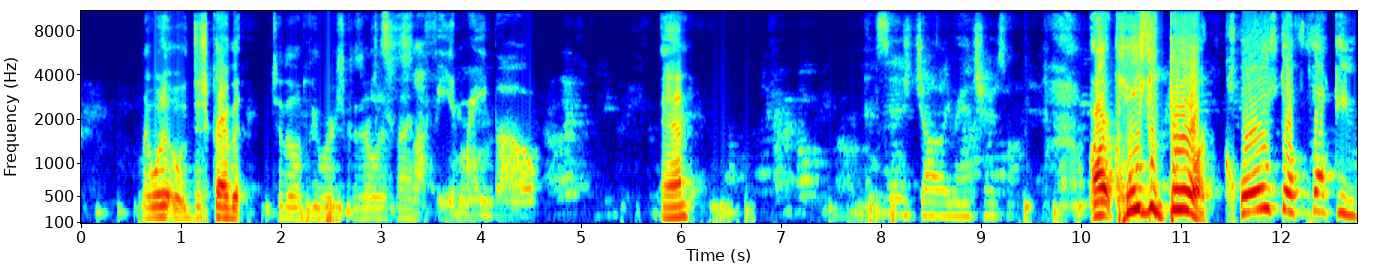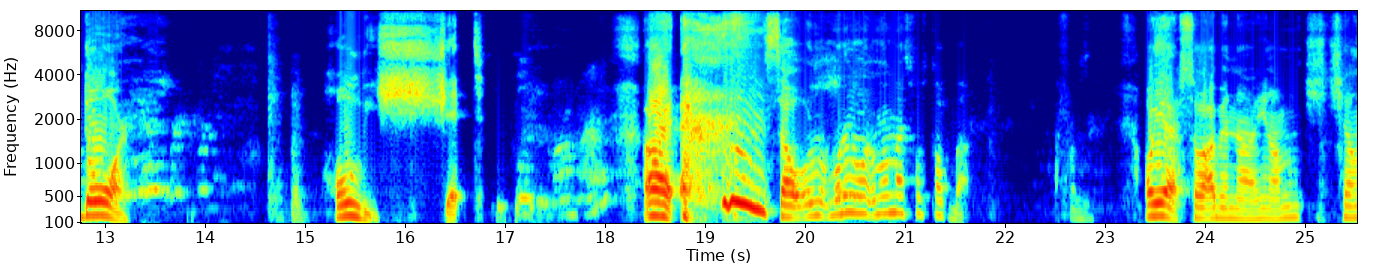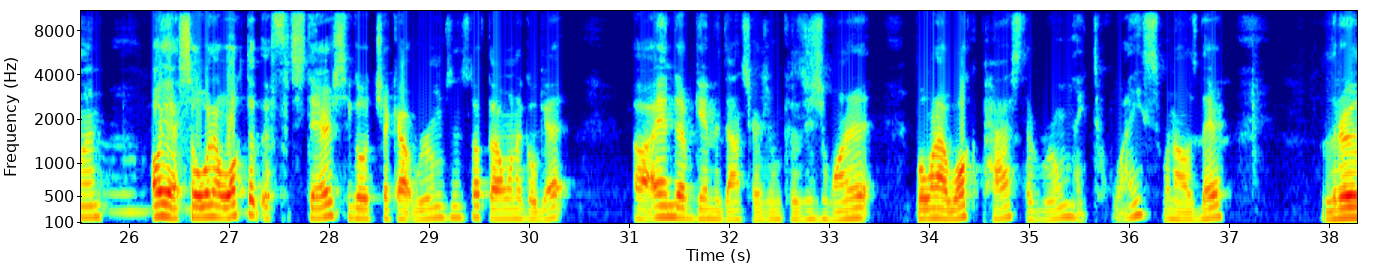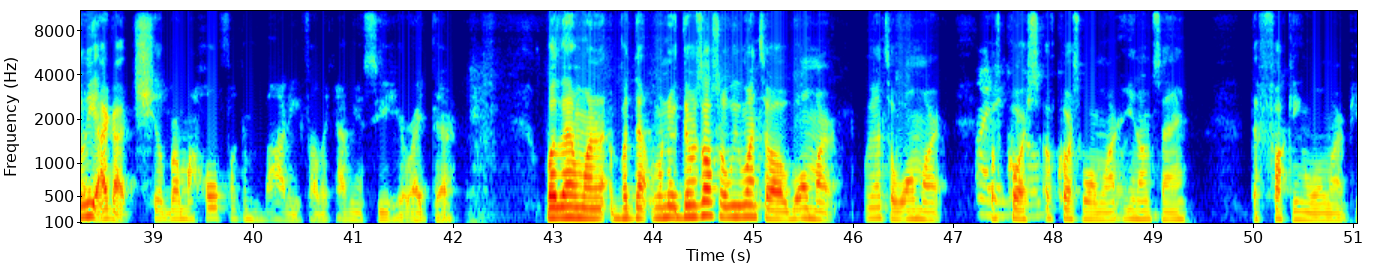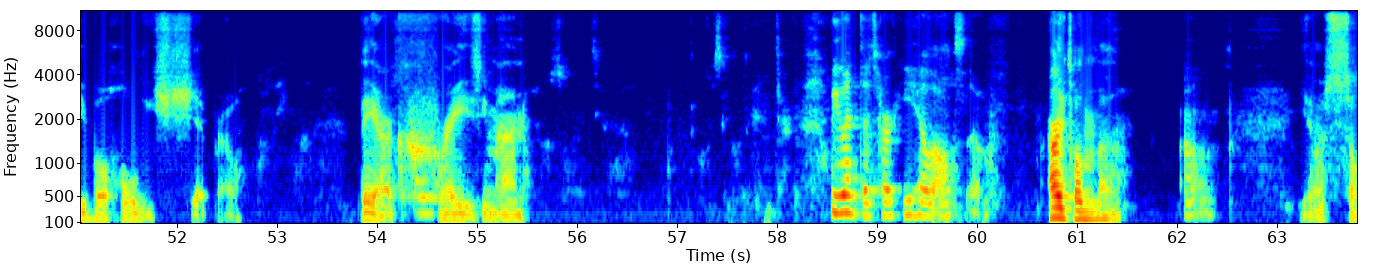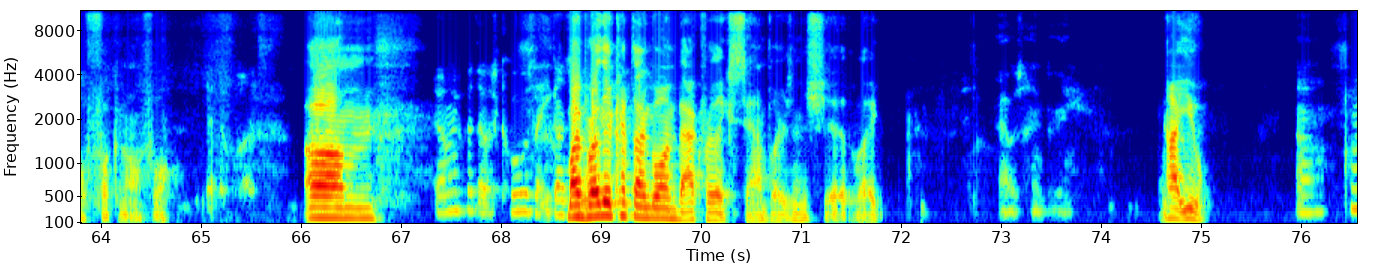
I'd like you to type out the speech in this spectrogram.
Like what describe it to the viewers because they're It's listening. fluffy and rainbow. And It says Jolly Ranchers on it. Alright, close the door. Close the fucking door. Holy shit. Alright. so what, what, am I- what am I supposed to talk about? Oh yeah, so I've been uh, you know, I'm just chilling. Oh yeah, so when I walked up the f- stairs to go check out rooms and stuff that I want to go get, uh, I ended up getting the downstairs room because I just wanted it. But when I walked past the room like twice when I was there, literally I got chilled, bro. My whole fucking body felt like having a seizure right there. But then when, but then when it- there was also we went to a Walmart. We went to Walmart, of course, go. of course, Walmart. You know what I'm saying? The fucking Walmart people, holy shit, bro. They are crazy, man. We went to Turkey Hill also. I already told them about it. Um, Yeah, it was so fucking awful. yeah, it was. Um, The only part that was cool is that you got. my brother kept on going back for like samplers and shit. Like, I was hungry. not you. Oh. I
